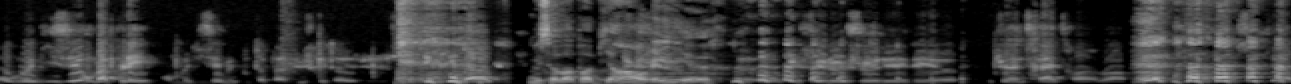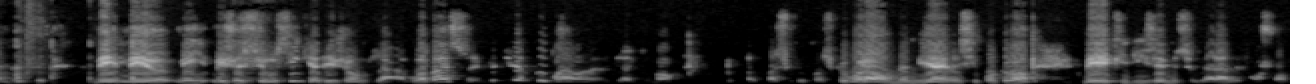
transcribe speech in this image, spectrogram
on me disait, on m'appelait, on me disait, mais tu n'as pas vu ce que tu as Mais ça va pas bien, Henri. tu fais le jeu des, des tu es un traître. Bah, mais, mais, euh, mais, mais, je sais aussi qu'il y a des gens qui, à voix basse, me disent un peu moins directement. Parce que, parce que voilà, on m'aime bien réciproquement. Mais qui disaient, mais ce gars-là, franchement,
